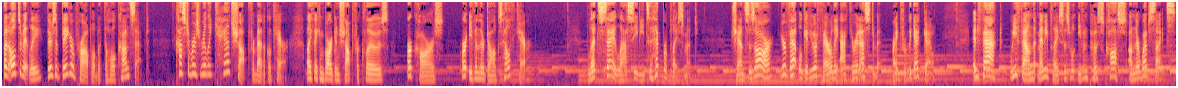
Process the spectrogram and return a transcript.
But ultimately, there's a bigger problem with the whole concept. Customers really can't shop for medical care, like they can bargain shop for clothes, or cars, or even their dog's health care. Let's say Lassie needs a hip replacement. Chances are your vet will give you a fairly accurate estimate right from the get go. In fact, we found that many places will even post costs on their websites.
